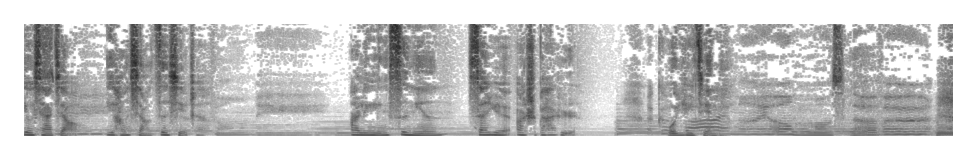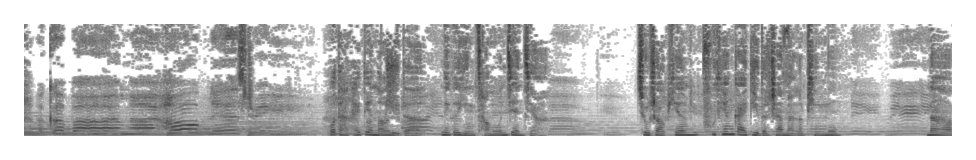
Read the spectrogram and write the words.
右下角一行小字写着：“二零零四年三月二十八日，我遇见你。”我打开电脑里的那个隐藏文件夹，旧照片铺天盖地的占满了屏幕。那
